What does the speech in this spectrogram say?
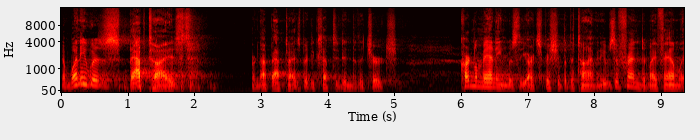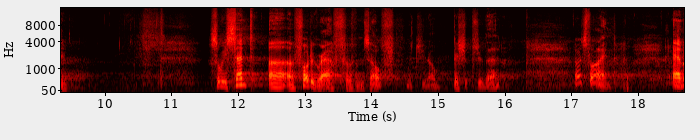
And when he was baptized, or not baptized, but accepted into the church, Cardinal Manning was the archbishop at the time, and he was a friend to my family. So he sent a, a photograph of himself, which, you know, bishops do that. That's fine. And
